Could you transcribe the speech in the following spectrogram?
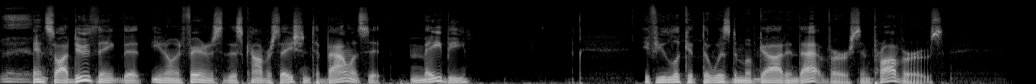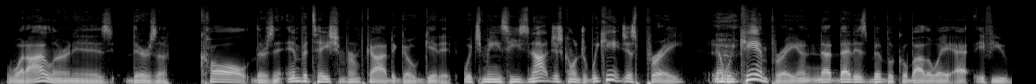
Man. and so I do think that, you know, in fairness to this conversation, to balance it, maybe if you look at the wisdom of God in that verse in Proverbs, what I learn is there's a call, there's an invitation from God to go get it, which means He's not just going to, we can't just pray. Now, we can pray, and that, that is biblical, by the way. If you,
